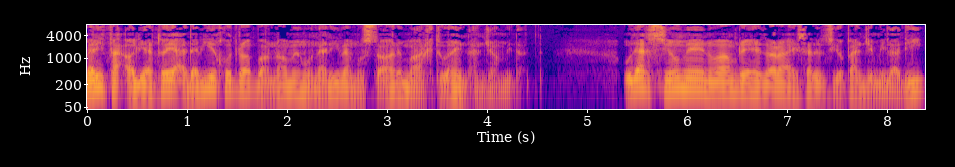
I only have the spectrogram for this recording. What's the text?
ولی فعالیت های ادبی خود را با نام هنری و مستعار مارک توین انجام می‌داد. او در سیوم نوامبر 1835 میلادی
